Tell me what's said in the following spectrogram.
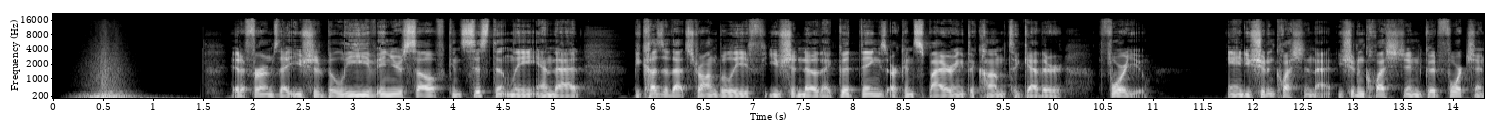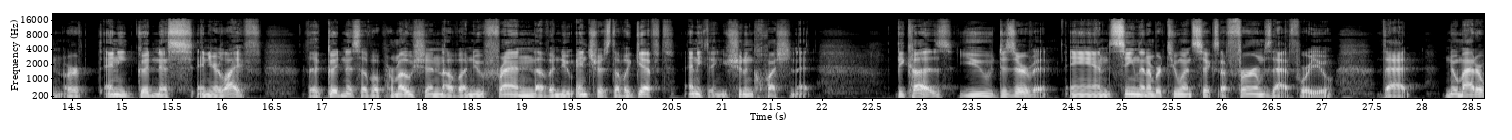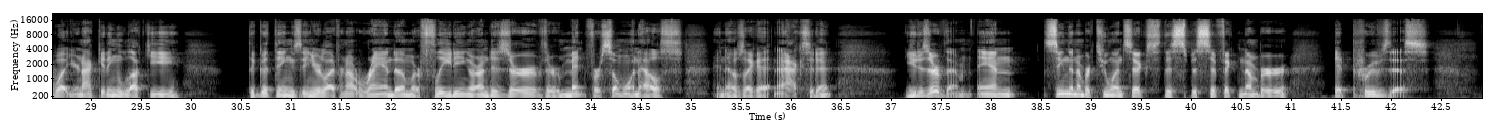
It affirms that you should believe in yourself consistently and that because of that strong belief, you should know that good things are conspiring to come together for you. And you shouldn't question that. You shouldn't question good fortune or any goodness in your life. The goodness of a promotion, of a new friend, of a new interest, of a gift, anything. You shouldn't question it because you deserve it. And seeing the number 216 affirms that for you that no matter what, you're not getting lucky. The good things in your life are not random or fleeting or undeserved or meant for someone else. And it was like an accident. You deserve them. And seeing the number 216, this specific number, it proves this.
